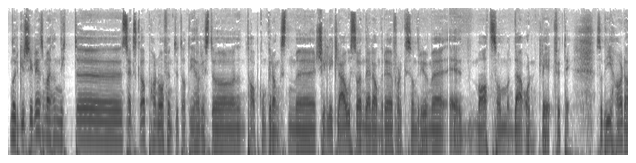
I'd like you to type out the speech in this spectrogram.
Norgeschili, som er et nytt uh, selskap, har nå funnet ut at de har lyst til å ta opp konkurransen med Chili Claus og en del andre folk som driver med eh, mat som det er ordentlig futt i. Så de har da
